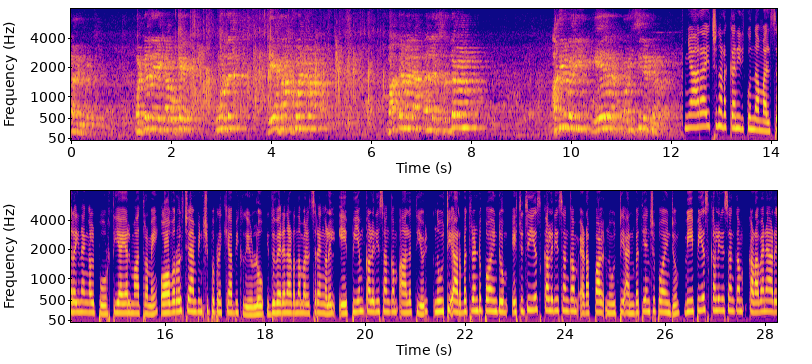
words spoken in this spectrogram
കലകൾ. മറ്റുള്ളതിനേക്കാളൊക്കെ കൂടുതൽ ദേഹാധ്വാനം വേണം മാത്രമല്ല നല്ല ശ്രദ്ധ വേണം. അതിനുപരി ഏറെ പരിശീലനങ്ങൾ വേണം. ഞായറാഴ്ച നടക്കാനിരിക്കുന്ന മത്സര ഇനങ്ങൾ പൂർത്തിയായാൽ മാത്രമേ ഓവറോൾ ചാമ്പ്യൻഷിപ്പ് പ്രഖ്യാപിക്കുകയുള്ളൂ. ഇതുവരെ നടന്ന മത്സരങ്ങളിൽ എ പി എം കളരി സംഘം ആലത്തിയൂർ നൂറ്റി അറുപത്തിരണ്ട് പോയിന്റും എച്ച് ജി എസ് കളരി സംഘം എടപ്പാൾ നൂറ്റി അൻപത്തിയഞ്ച് പോയിന്റും വി പി എസ് കളരി സംഘം കടവനാട്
